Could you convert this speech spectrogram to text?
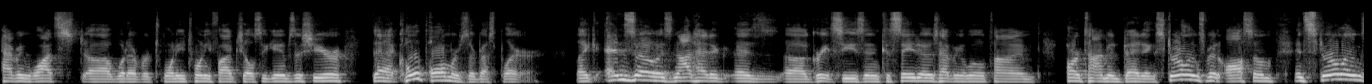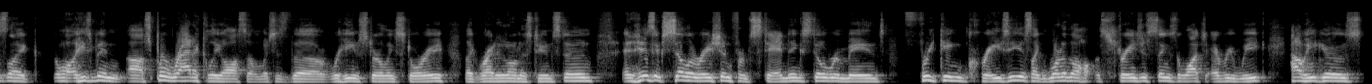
having watched uh, whatever 20, 25 Chelsea games this year, that Cole Palmer is their best player. Like Enzo has not had a, as a great season. Caicedo's having a little time, hard time in betting. Sterling's been awesome, and Sterling's like, well, he's been uh, sporadically awesome, which is the Raheem Sterling story. Like, write it on his tombstone. And his acceleration from standing still remains freaking crazy. It's like one of the strangest things to watch every week. How he goes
